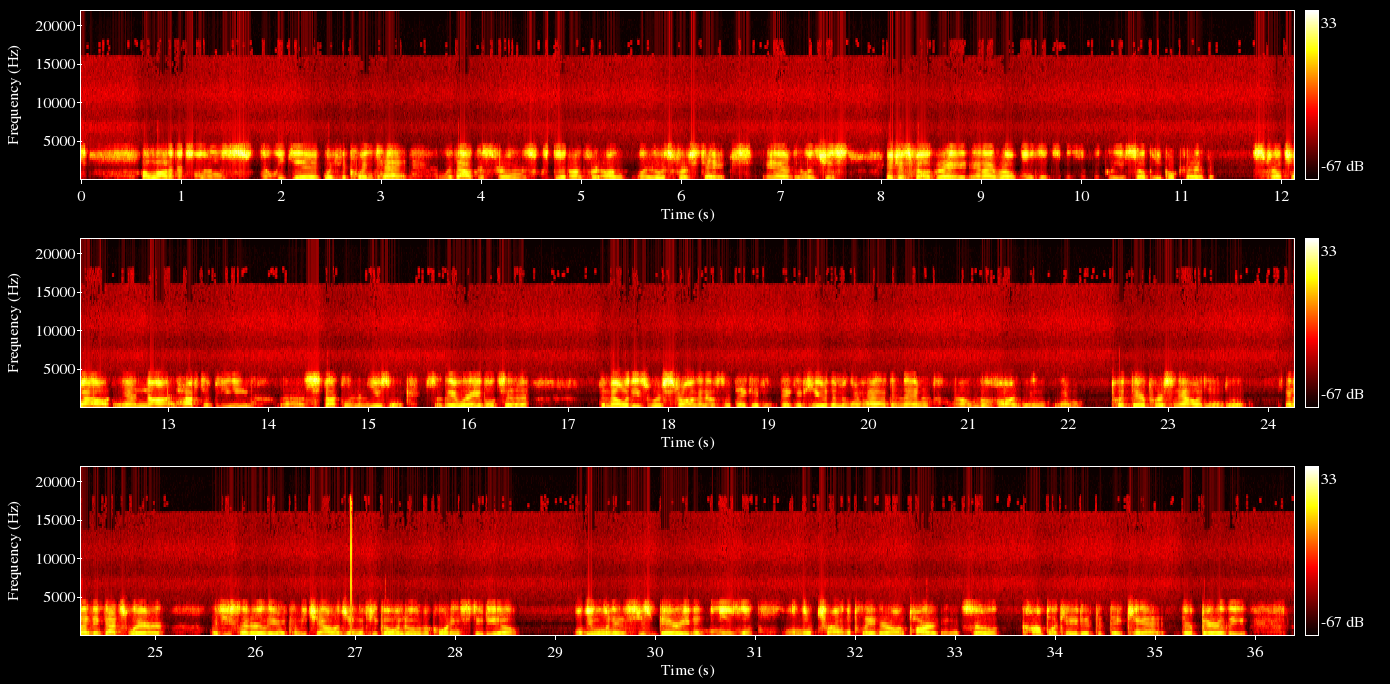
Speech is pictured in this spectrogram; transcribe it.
a lot of the tunes that we did with the quintet without the strings, we did on on it was first tapes, and it was just it just felt great. And I wrote music specifically so people could stretch out and not have to be uh, stuck in the music. So they were able to the melodies were strong enough that they could they could hear them in their head and then you know, move on and, and put their personality into it. And I think that's where, as you said earlier, it can be challenging. If you go into a recording studio, everyone is just buried in the music and they're trying to play their own part, and it's so complicated that they can't, they're barely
